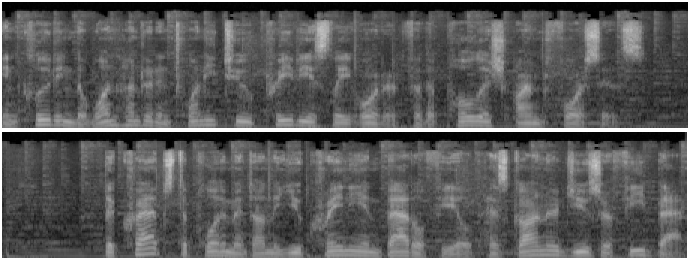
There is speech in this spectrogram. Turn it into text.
including the 122 previously ordered for the Polish armed forces. The Krab's deployment on the Ukrainian battlefield has garnered user feedback,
